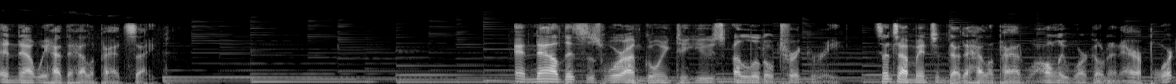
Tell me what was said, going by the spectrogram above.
and now we have the helipad saved. And now this is where I'm going to use a little trickery. Since I mentioned that a helipad will only work on an airport,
